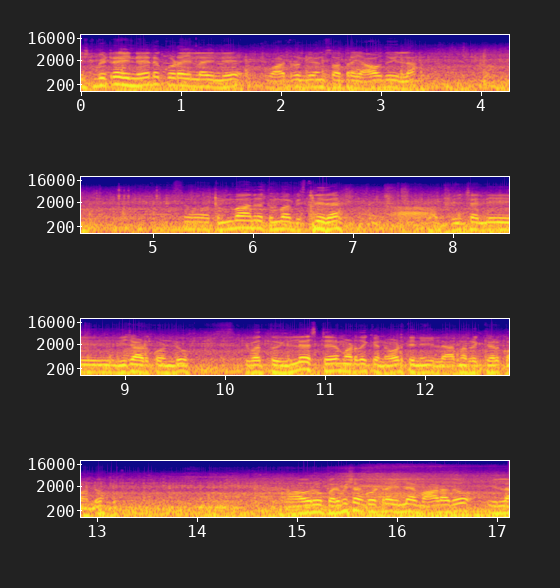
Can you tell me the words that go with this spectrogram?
ಇಷ್ಟು ಬಿಟ್ಟರೆ ಇನ್ನೇನು ಕೂಡ ಇಲ್ಲ ಇಲ್ಲಿ. ವಾಟ್ರ್ ಗೇಮ್ಸ್ ಆ ಥರ ಯಾವುದೂ ಇಲ್ಲ. ಸೊ ತುಂಬ ಅಂದರೆ ತುಂಬ ಬಿಸಿಲಿದೆ. ಬೀಚಲ್ಲಿ ಈಜಾಡಿಕೊಂಡು ಇವತ್ತು ಇಲ್ಲೇ ಸ್ಟೇ ಮಾಡೋದಕ್ಕೆ ನೋಡ್ತೀನಿ, ಇಲ್ಲಿ ಯಾರನ್ನಾದ್ರು ಕೇಳಿಕೊಂಡು. ಅವರು ಪರ್ಮಿಷನ್ ಕೊಟ್ಟರೆ ಇಲ್ಲೇ ಮಾಡೋದು, ಇಲ್ಲ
